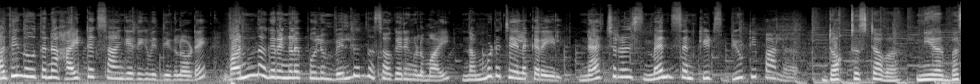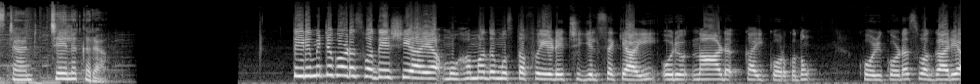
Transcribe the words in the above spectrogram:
അതിനൂതന ഹൈടെക് സാങ്കേതിക വിദ്യകളോടെ വൻ നഗരങ്ങളെ പോലും വെല്ലുന്ന സൗകര്യങ്ങളുമായി നമ്മുടെ ചേലക്കരയിൽ naturals men's and kids beauty parlour. Doctor സ്റ്റവർ near bus stand Chelakkara. Thirumittakode സ്വദേശിയായ മുഹമ്മദ് മുസ്തഫയുടെ ചികിത്സയ്ക്കായി ഒരു നാട് കൈകോർക്കുന്നു. കോഴിക്കോട് സ്വകാര്യ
